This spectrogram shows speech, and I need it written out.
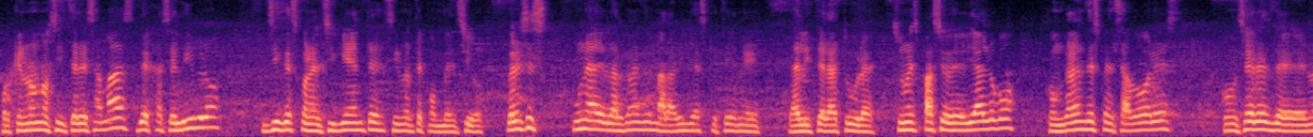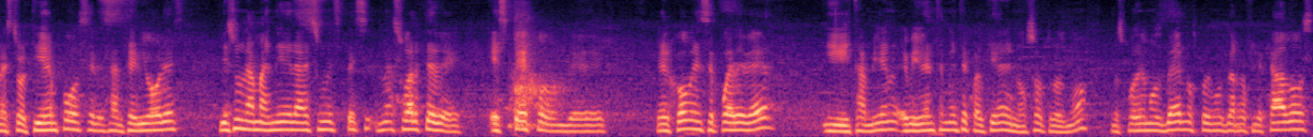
porque no nos interesa más, dejas el libro y sigues con el siguiente si no te convenció. Pero esa es una de las grandes maravillas que tiene la literatura. Es un espacio de diálogo con grandes pensadores, con seres de nuestro tiempo, seres anteriores, y es una manera, es una, especie, una suerte de espejo donde el joven se puede ver y también evidentemente cualquiera de nosotros, ¿no? Nos podemos ver, nos podemos ver reflejados,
